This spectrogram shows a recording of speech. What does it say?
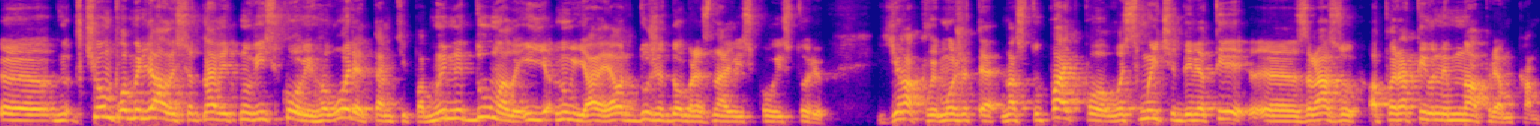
В чому помилялись, от навіть ну, військові говорять, там, типа, ми не думали, і ну, я я дуже добре знаю військову історію. Як ви можете наступати по восьми чи дев'яти е, зразу оперативним напрямкам?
